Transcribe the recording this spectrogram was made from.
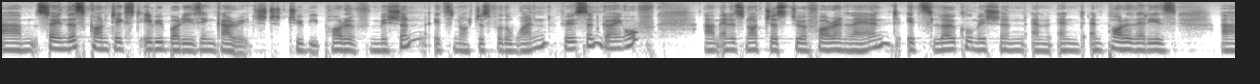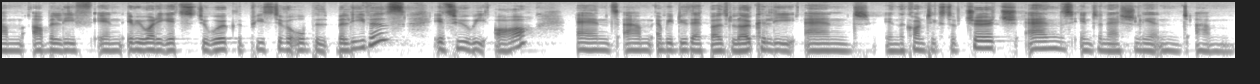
Um, so, in this context, everybody is encouraged to be part of mission. It's not just for the one person going off, um, and it's not just to a foreign land, it's local mission, and, and, and part of that is um, our belief in everybody gets to work the priesthood of all be- believers. It's who we are. And, um, and we do that both locally and in the context of church and internationally and um,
